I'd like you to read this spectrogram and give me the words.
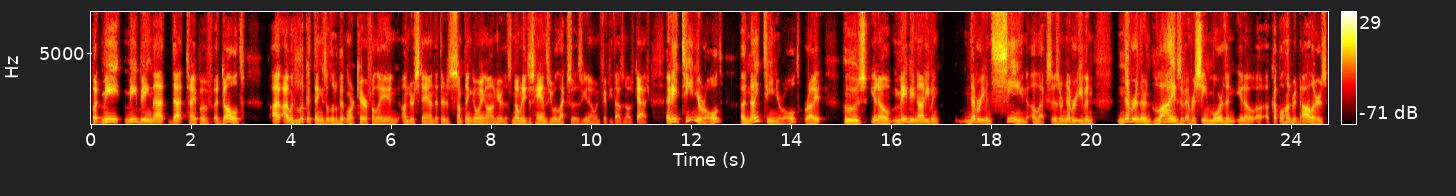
but me me being that that type of adult I, I, would look at things a little bit more carefully and understand that there's something going on here that's nobody just hands you Alexas, you know, and fifty thousand dollars cash. An 18 year old, a 19 year old, right, who's you know maybe not even never even seen Alexas or never even never in their lives have ever seen more than you know a, a couple hundred dollars.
